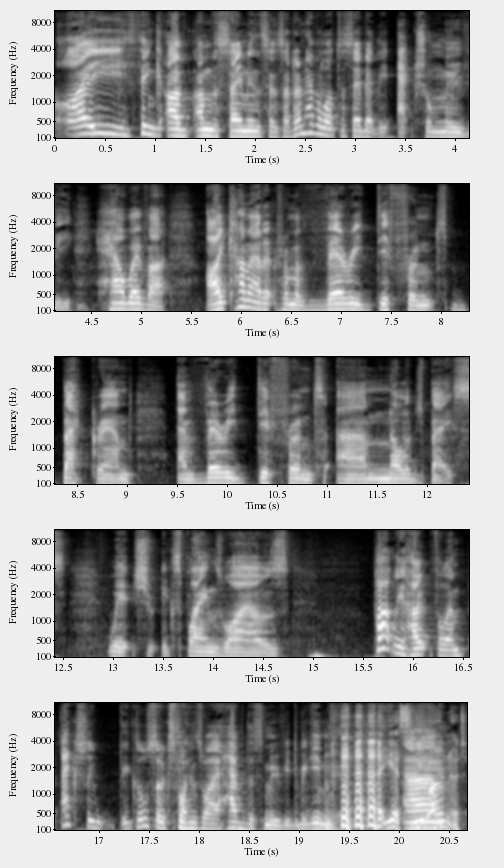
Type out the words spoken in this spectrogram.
I think I'm, I'm the same in the sense I don't have a lot to say about the actual movie. However, I come at it from a very different background and very different um, knowledge base, which explains why I was partly hopeful and actually it also explains why I have this movie to begin with. yes, you Um, own it.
